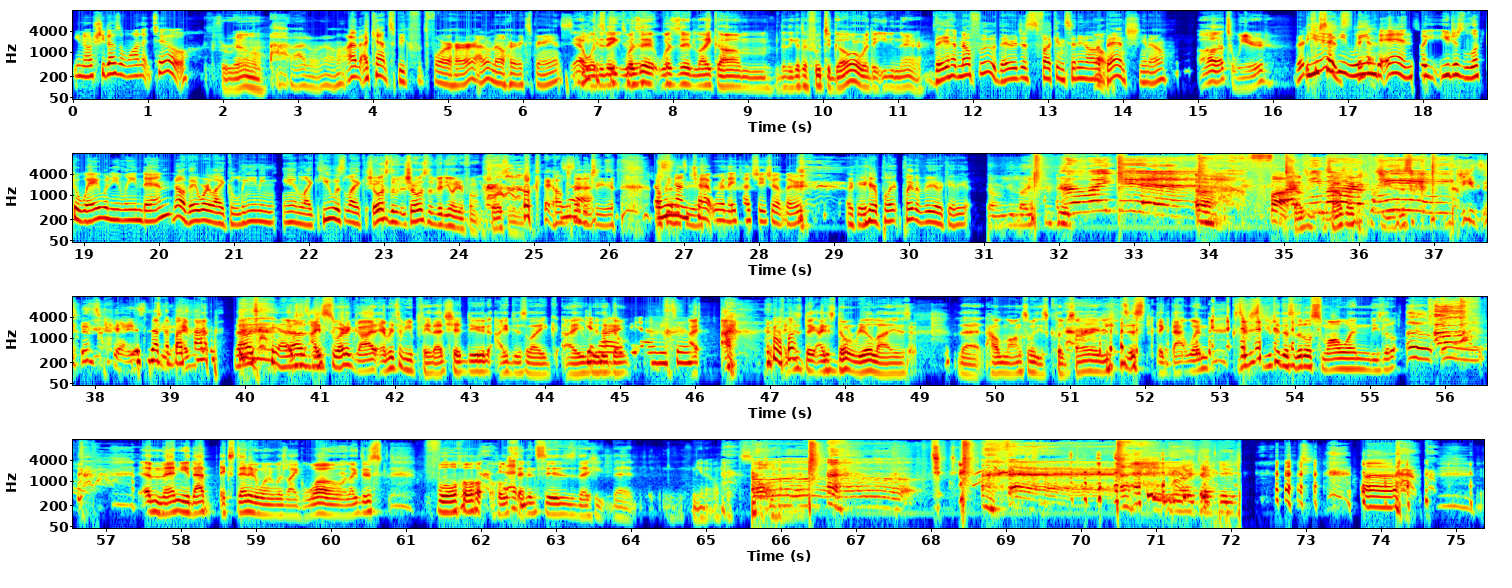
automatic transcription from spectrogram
you know, she doesn't want it too. For real. I don't know. I I can't speak f- for her. I don't know her experience. Yeah, You what did they speak was her. it was it like um did they get their food to go or were they eating there? They had no food. They were just fucking sitting on a Oh. bench. You know, Oh, that's weird. They're But you kids. said he leaned had- in, so you just looked away when he leaned in? No, they were like leaning in. Like he was like. Show us the show us the video on your phone. Show us the video. Okay, I'll send it to you. I'll Show me on to you. chat where they touched each other. Okay, here, play play the video, Katie. Um, you like it? I like it. Fuck Sounds, me sounds more, like please. Jesus, Jesus Christ. This is at the dude. bus I- stop. That was yeah, that was I swear to God, every time you play that shit, dude, I just like I Get really hard. don't. Yeah, me too. I I, I just I just don't realize that how long some of these clips are. And you just think that one because they're just usually this little small one, these little oh, oh. and then you that extended one was like whoa, like there's full whole, whole sentences that he that you know. it's- uh,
